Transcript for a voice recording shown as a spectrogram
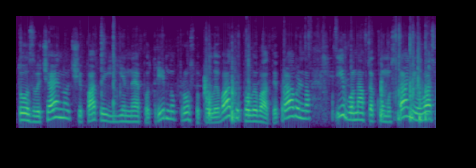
то, звичайно, чіпати її не потрібно, просто поливати, поливати правильно, і вона в такому стані у вас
